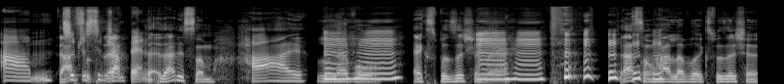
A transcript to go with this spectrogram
Um so just to that- jump in. that- that is some high level Mhm, exposition there. mhm. That's some high level exposition.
